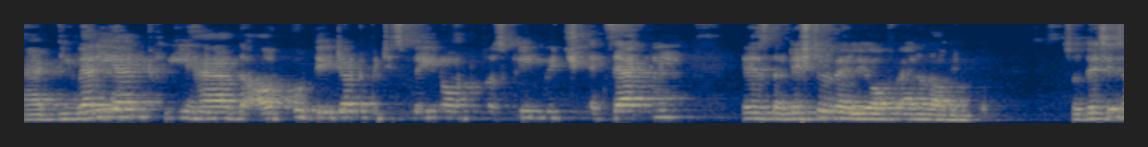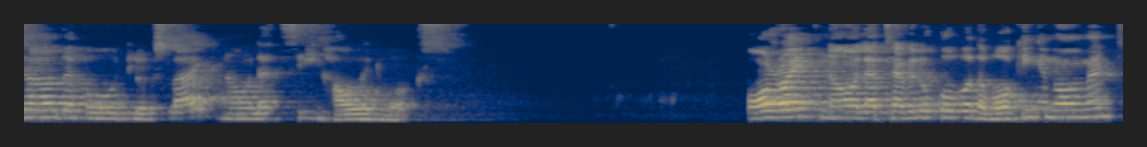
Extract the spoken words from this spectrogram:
At the very end, we have the output data to be displayed onto the screen, which exactly is the digital value of analog input. So this is how the code looks like. Now let's see how it works. Alright, now let's have a look over the working environment.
